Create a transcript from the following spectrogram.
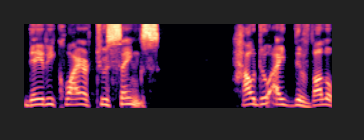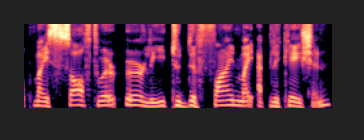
they require two things. How do I develop my software early to define my application?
